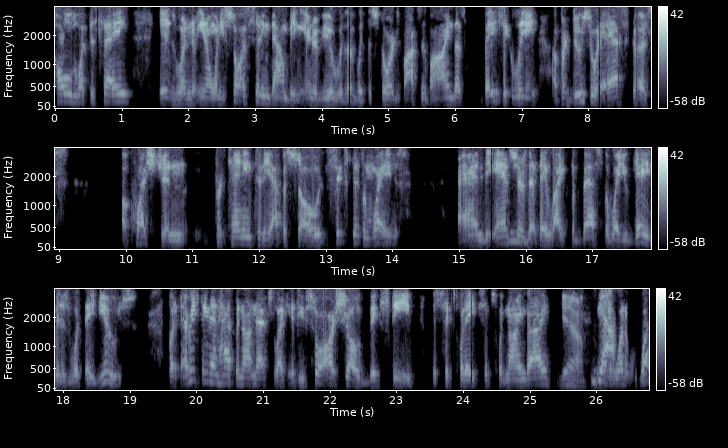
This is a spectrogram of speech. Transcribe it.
told what to say is when you know when you saw us sitting down being interviewed with the with the storage boxes behind us. Basically, a producer would ask us a question pertaining to the episode six different ways, and the answer mm-hmm. that they liked the best, the way you gave it, is what they'd use. But everything that happened on that, like if you saw our show, Big Steve, the six foot eight, six foot nine guy. Yeah. Yeah. One, one,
